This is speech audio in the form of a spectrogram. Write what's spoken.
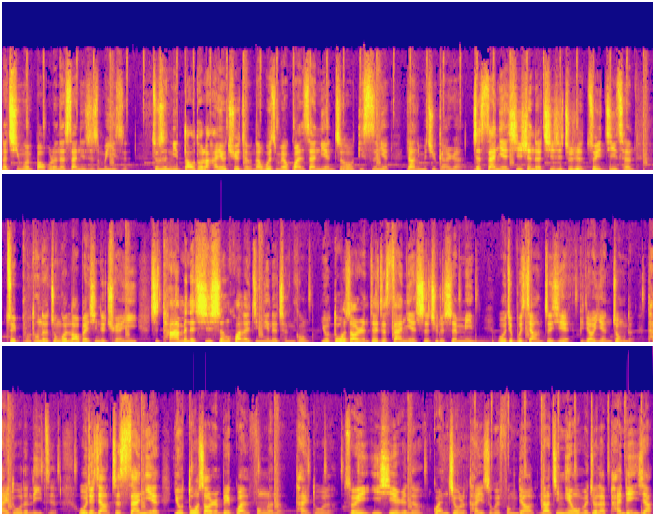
那请问保护了那三年是什么意思？就是你到头来还要确诊，那为什么要关三年之后第四年让你们去感染？这三年牺牲的其实就是最基层、最普通的中国老百姓的权益，是他们的牺牲换来今天的成功。有多少人在这三年失去了生命？我就不讲这些比较严重的太多的例子，我就讲这三年有多少人被关疯了呢？太多了。所以一些人呢，关久了他也是会疯掉的。那今天我们就来盘点一下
